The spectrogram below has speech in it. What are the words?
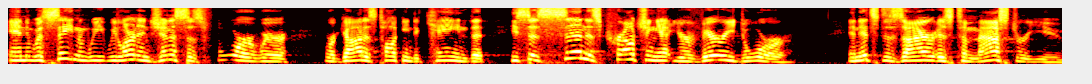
And with Satan, we, we learn in Genesis 4 where, where God is talking to Cain that he says, Sin is crouching at your very door, and its desire is to master you,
